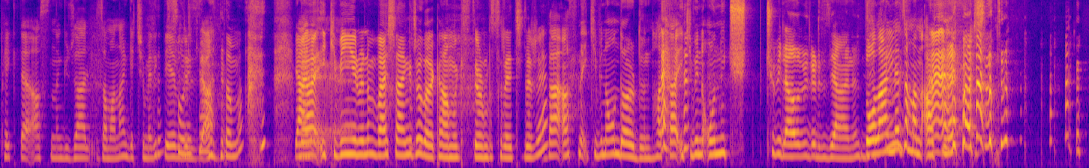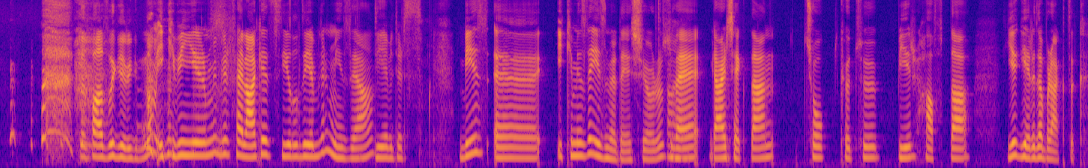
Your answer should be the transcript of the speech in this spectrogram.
pek de aslında güzel zamanlar geçirmedik Son diyebiliriz iki yani. hafta mı? Yani- Yani, 2020'nin başlangıcı olarak almak istiyorum bu süreçleri. Ben aslında 2014'ün hatta 2013'ü bile alabiliriz yani. Dolar ne zaman artmaya başladı? Fazla geri gittim ama 2020 bir felaket yılı diyebilir miyiz ya? diyebiliriz. Biz e, ikimiz de İzmir'de yaşıyoruz Aynen. ve gerçekten çok kötü bir haftayı geride bıraktık.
